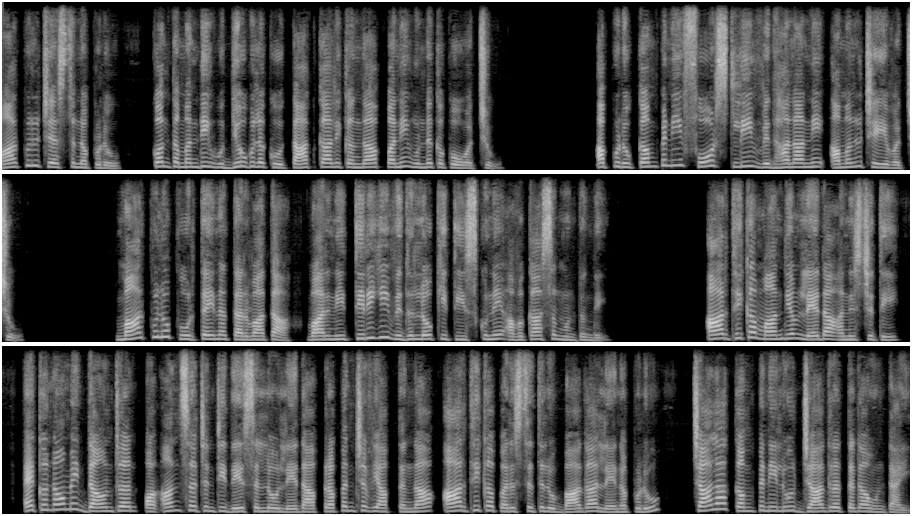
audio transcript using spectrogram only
మార్పులు చేస్తున్నప్పుడు కొంతమంది ఉద్యోగులకు తాత్కాలికంగా పని ఉండకపోవచ్చు. అప్పుడు కంపెనీ ఫోర్స్డ్ లీవ్ విధానాన్ని అమలు చేయవచ్చు. మార్పులు పూర్తయిన తర్వాత వారిని తిరిగి విధుల్లోకి తీసుకునే అవకాశం ఉంటుంది. ఆర్థిక మాంద్యం లేదా అనిశ్చితి ఎకనామిక్ డౌన్టర్న్ ఆర్ అన్సర్టన్టీ దేశంలో లేదా ప్రపంచవ్యాప్తంగా ఆర్థిక పరిస్థితులు బాగా లేనప్పుడు చాలా కంపెనీలు జాగ్రత్తగా ఉంటాయి.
